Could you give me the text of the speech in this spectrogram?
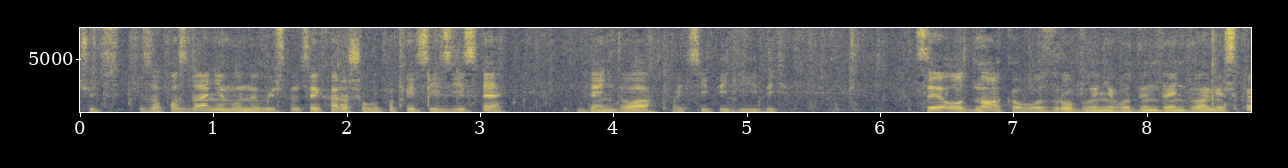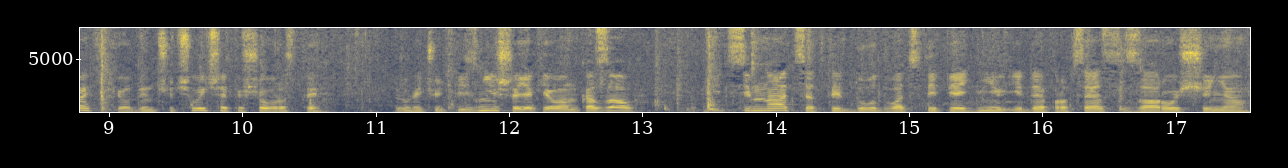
чуть з запозданням вони вийшли. Ну, Це й хорошо, ви поки ці з'їсте, день-два оці підійдуть. Це однаково зроблені в один день два мішка, тільки один чуть швидше пішов рости, другий чуть пізніше. Як я вам казав, від 17 до 25 днів іде процес зарощення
